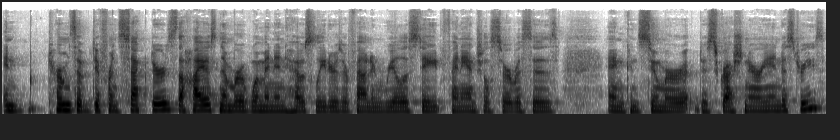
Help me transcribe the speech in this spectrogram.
In terms of different sectors, the highest number of women in house leaders are found in real estate, financial services, and consumer discretionary industries.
